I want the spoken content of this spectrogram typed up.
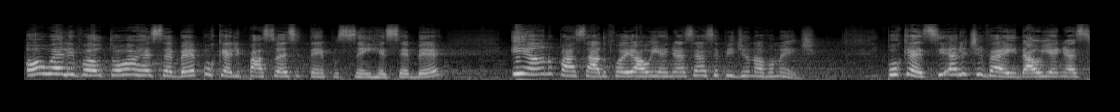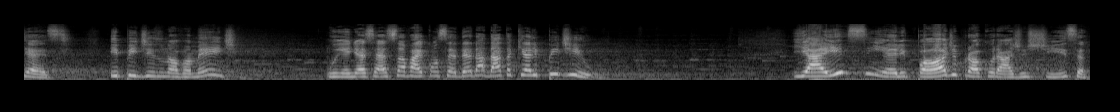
ou ele voltou a receber porque ele passou esse tempo sem receber e ano passado foi ao INSS e pediu novamente. Porque se ele tiver ido ao INSS e pedido novamente, o INSS só vai conceder da data que ele pediu. E aí sim ele pode procurar a justiça,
